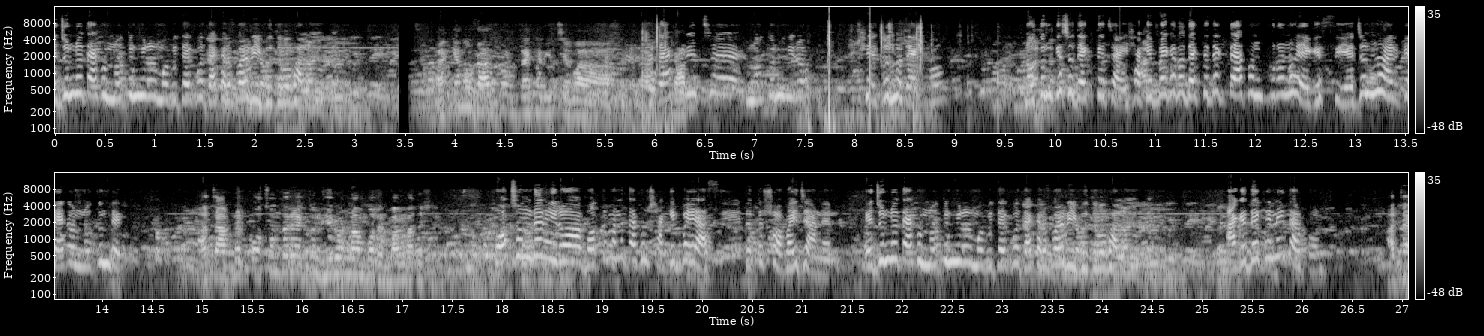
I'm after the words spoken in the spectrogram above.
এই জন্য তো এখন নতুন হিরোর মুভি দেখব দেখার পর রিভিউ দেবো ভালো মতো। দেখার ইচ্ছে নতুন হিরো সেজন্য দেখব। নতুন কিছু দেখতে চাই। সাকিব ভাইকে তো দেখতে দেখতে এখন পুরনো হয়ে গেছি এজন্য আর কি এখন নতুন দেখব। আচ্ছা আপনার পছন্দের একজন হিরোর নাম বলেন বাংলাদেশে পছন্দের হিরো বর্তমানে তো এখন সাকিব ভাই আছে এটা তো সবাই জানেন। এজন্য তো এখন নতুন হিরোর মুভি দেখব দেখার পর রিভিউ দেবো ভালো মতো। আগে দেখে নিই তারপর। আচ্ছা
